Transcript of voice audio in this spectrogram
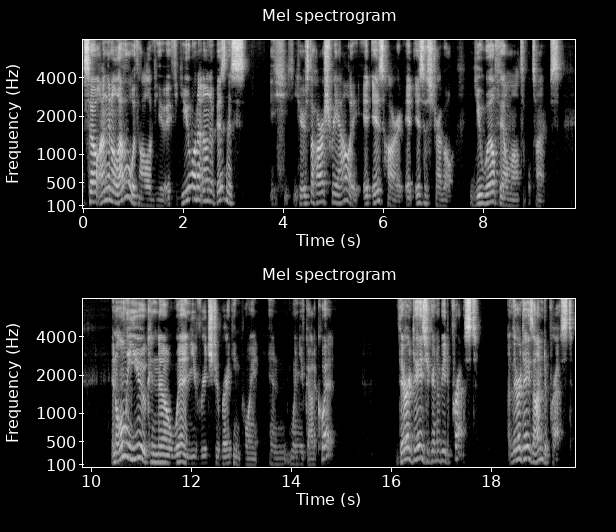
So I'm going to level with all of you. If you want to own a business, here's the harsh reality. It is hard. It is a struggle. You will fail multiple times. And only you can know when you've reached your breaking point and when you've got to quit. There are days you're going to be depressed. There are days I'm depressed.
